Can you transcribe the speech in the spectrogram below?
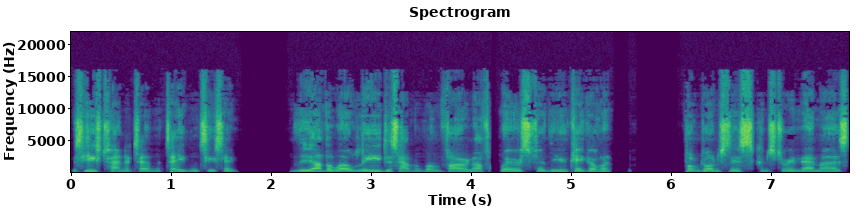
Because he's trying to turn the tables. He's saying the other world leaders haven't gone far enough. Whereas for the UK government, Book Johnson is construing them as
